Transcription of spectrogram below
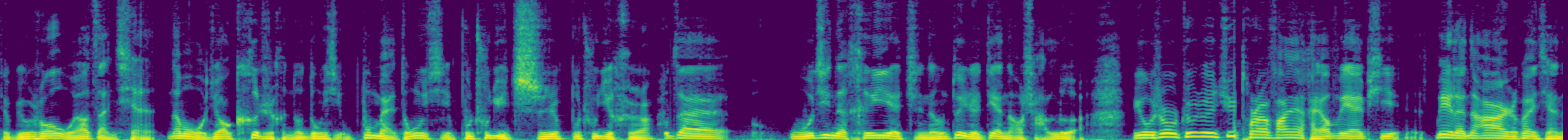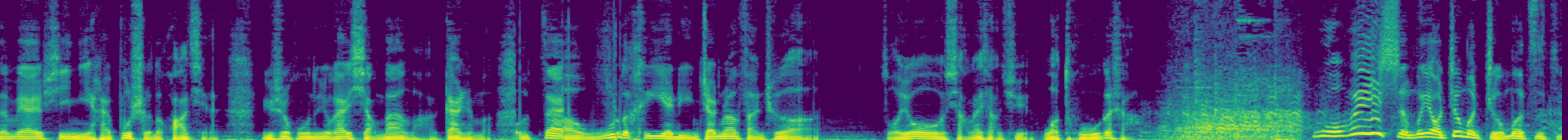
就比如说我要攒钱，那么我就要克制很多东西，不买东西，不出去吃，不出去喝，不在。无尽的黑夜只能对着电脑傻乐。有时候追追剧，突然发现还要 VIP，为了那二十块钱的 VIP，你还不舍得花钱。于是乎呢，就开始想办法干什么？在无数的黑夜里辗转反侧，左右想来想去，我图个啥？我为什么要这么折磨自己？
